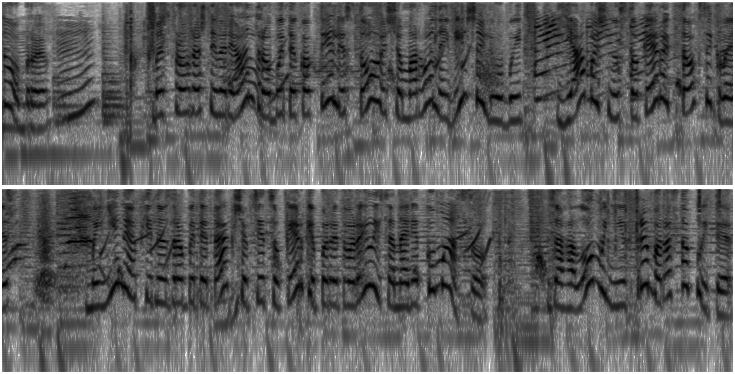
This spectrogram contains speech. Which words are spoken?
Добре. Безпрограшний варіант робити коктейлі з того, що Марго найбільше любить. Я почну з цукерок Toxic Quest. Мені необхідно зробити так, щоб ці цукерки перетворилися на рідку масу. Загалом мені їх треба розтопити.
